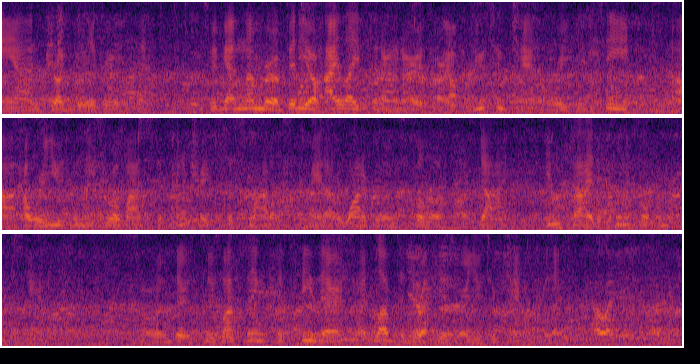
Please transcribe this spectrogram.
and drug delivery with that. So we've got a number of video highlights that are on our, our YouTube channel where you can see uh, how we're using these robots to penetrate cyst models that are made out of water balloons full of, of dye inside a clinical MRI scanner. So there's, there's lots of things to see there, so I'd love to direct you to our YouTube channel for that.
